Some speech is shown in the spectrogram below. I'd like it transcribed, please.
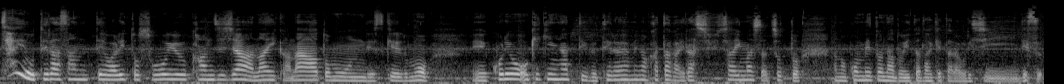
ちゃいお寺さんって割とそういう感じじゃないかなと思うんですけれども、えー、これをお聞きになっている寺読みの方がいらっしゃいましたちょっとあのコメントなどいただけたら嬉しいです。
